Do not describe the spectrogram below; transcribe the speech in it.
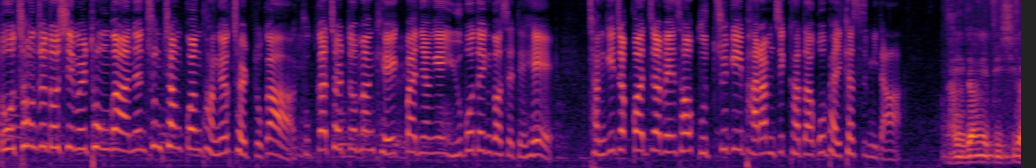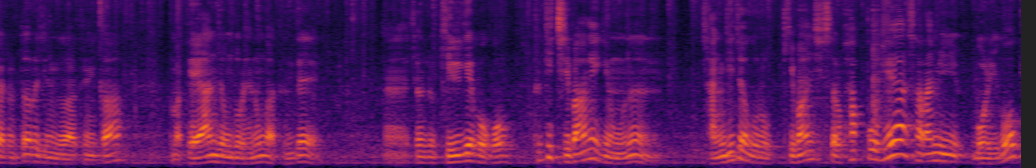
또 청주도심을 통과하는 충청권 광역철도가 국가철도망 계획 반영에 유보된 것에 대해 장기적 관점에서 구축이 바람직하다고 밝혔습니다. 당장의 BC가 좀 떨어지는 것 같으니까 아마 대안 정도로 해놓은 것 같은데 저는 좀 길게 보고 특히 지방의 경우는 장기적으로 기반 시설 확보해야 사람이 모이고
